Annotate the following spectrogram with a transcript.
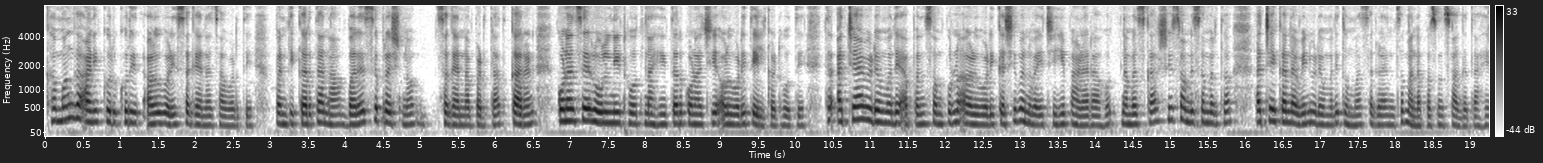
खमंग आणि कुरकुरीत अळूवडी सगळ्यांनाच आवडते. पण ती करताना बरेचसे प्रश्न सगळ्यांना पडतात. कारण कोणाचे रोल नीट होत नाही तर कोणाची अळूवडी तेलकट होते. तर आजच्या या व्हिडिओमध्ये आपण संपूर्ण अळूवडी कशी बनवायची हे पाहणार आहोत. नमस्कार श्री स्वामी समर्थ. आजच्या एका नवीन व्हिडिओमध्ये तुम्हा सगळ्यांचं मनापासून स्वागत आहे.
